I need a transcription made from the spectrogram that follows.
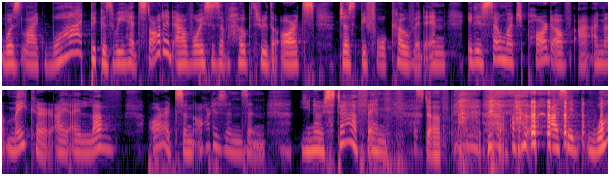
was like, what? Because we had started our Voices of Hope through the arts just before COVID. And it is so much part of, I, I'm a maker. I, I love arts and artisans and, you know, stuff. And stuff. I said, "What?"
